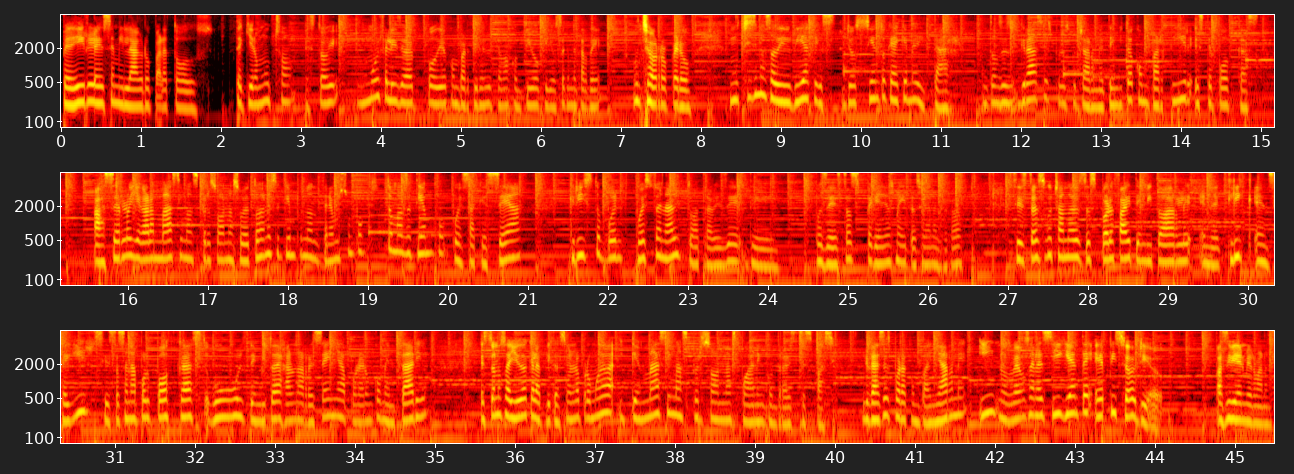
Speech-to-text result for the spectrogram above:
pedirle ese milagro para todos. Te quiero mucho, estoy muy feliz de haber podido compartir este tema contigo, que yo sé que me tardé un chorro, pero muchísima sabiduría que yo siento que hay que meditar. Entonces, gracias por escucharme. Te invito a compartir este podcast, a hacerlo llegar a más y más personas, sobre todo en ese tiempo en donde tenemos un poquito más de tiempo, pues a que sea Cristo puesto en alto a través de, de pues de estas pequeñas meditaciones, ¿verdad? Si estás escuchando desde Spotify, te invito a darle en el clic en seguir. Si estás en Apple Podcast, Google, te invito a dejar una reseña, a poner un comentario. Esto nos ayuda a que la aplicación lo promueva y que más y más personas puedan encontrar este espacio. Gracias por acompañarme y nos vemos en el siguiente episodio. Así bien, mi hermana.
